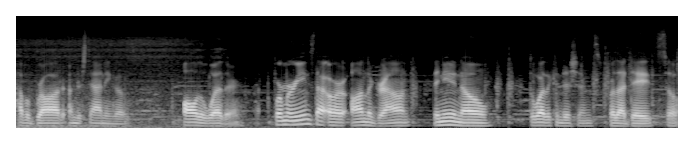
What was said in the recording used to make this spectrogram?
have a broad understanding of all the weather. For Marines that are on the ground, they need to know the weather conditions for that day. So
